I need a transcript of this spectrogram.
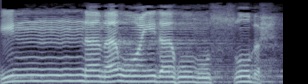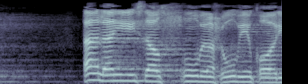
إِنَّ مَوْعِدَهُمُ الصُّبْحُ أَلَيْسَ الصُّبْحُ بِقَرِيبٍ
